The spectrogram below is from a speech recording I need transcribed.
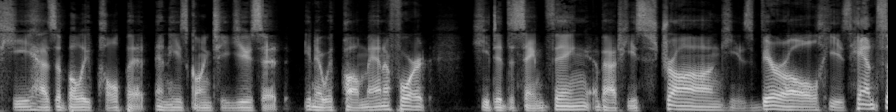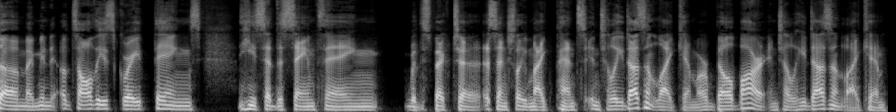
he has a bully pulpit and he's going to use it. You know, with Paul Manafort, he did the same thing about he's strong, he's virile, he's handsome. I mean, it's all these great things he said the same thing with respect to essentially Mike Pence until he doesn't like him, or Bill Barr until he doesn't like him.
